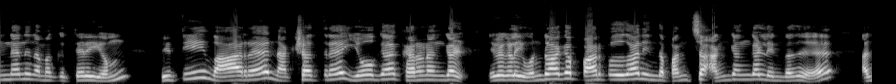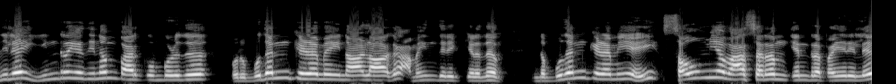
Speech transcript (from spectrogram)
என்னன்னு நமக்கு தெரியும். தித்தி வார நட்சத்திர யோக கரணங்கள் இவைகளை ஒன்றாக பார்ப்பதுதான் இந்த பஞ்ச அங்கங்கள் என்பது. அதிலே இன்றைய தினம் பார்க்கும் பொழுது ஒரு புதன்கிழமை நாளாக அமைந்திருக்கிறது. இந்த புதன்கிழமையை சௌமிய வாசரம் என்ற பெயரிலே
